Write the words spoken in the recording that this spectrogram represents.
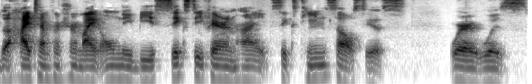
the high temperature might only be 60 Fahrenheit, 16 Celsius, where it was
